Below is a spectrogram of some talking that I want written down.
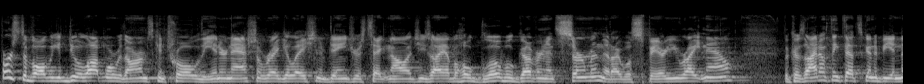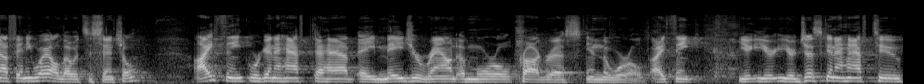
first of all, we can do a lot more with arms control, with the international regulation of dangerous technologies. I have a whole global governance sermon that I will spare you right now because I don't think that's going to be enough anyway, although it's essential. I think we're going to have to have a major round of moral progress in the world. I think you're just going to have to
